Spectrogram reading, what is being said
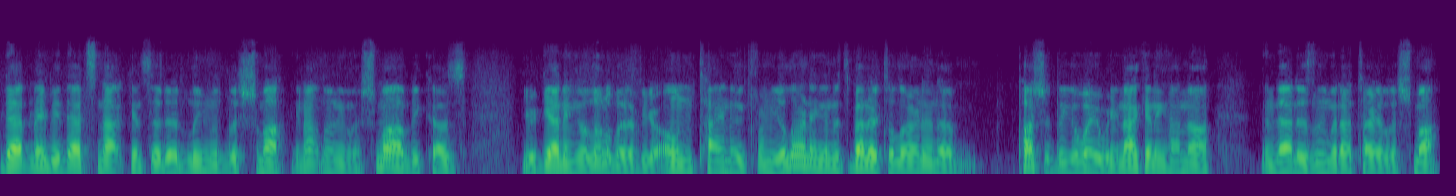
that maybe that's not considered Limud Lishma. You're not learning Lishma because you're getting a little bit of your own tainig from your learning, and it's better to learn in a Pashadig way where you're not getting Hana, and that is Limud Atari Lishma.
